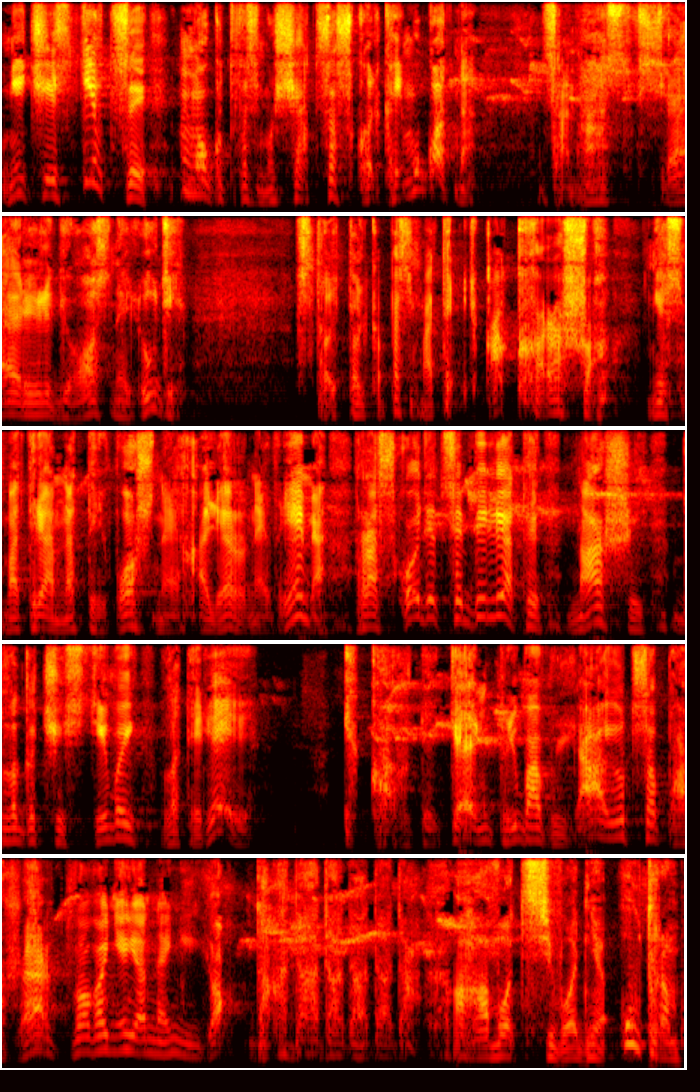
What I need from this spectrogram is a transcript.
Нечестивцы могут возмущаться сколько им угодно. За нас все религиозные люди. Стоит только посмотреть, как хорошо, несмотря на тревожное холерное время, расходятся билеты нашей благочестивой лотереи. И каждый день прибавляются пожертвования на нее. Да, да, да, да, да, да. А вот сегодня утром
